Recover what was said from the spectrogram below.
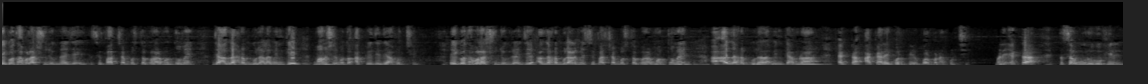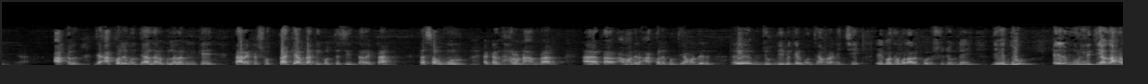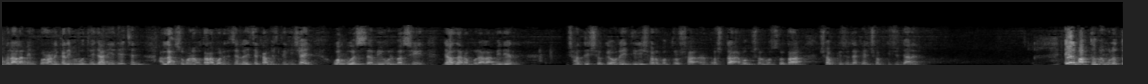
এই কথা বলার সুযোগ নেই যে সেফাত সাব্যস্ত করার মাধ্যমে যে আল্লাহ রাব্বুল আলমিনকে মানুষের মতো আকৃতি দেওয়া হচ্ছে। এই কথা বলার সুযোগ যে আল্লাহ রাবুল আলমীর সেফাত সাব্যস্ত করার মাধ্যমে আল্লাহ রাবুল আলমিনকে আমরা একটা আকারে কল্পনা করছি। মানে একটা তাসাউরুহুফিল আকল, যে আকলের মধ্যে আল্লাহ রাবুল আলমিনকে, তার একটা সত্তাকে আমরা কি করতেছি? তার একটা তাসাউর, একটা ধারণা আমরা তার, আমাদের আকলের মধ্যে, আমাদের বিবেকের মধ্যে আমরা নিচ্ছি। এই কথা বলার কোনো সুযোগ নেই। যেহেতু এর মূলনীতি আল্লাহ রাবুল আলমিন কোরআন কারিমের মধ্যে জানিয়ে দিয়েছেন। আল্লাহ সুবাহ তারা বলে দিয়েছেন, লাইসা কামিসলি হিসাই ওয়াহুয়াসামিউল বাসির, যে আল্লাহ রাবুল আলমিনের সাদৃশ্য কেউ নেই, তিনি সর্বত্র দশটা এবং সর্বশ্রোতা সবকিছু দেখেন, সবকিছু জানেন। এর মাধ্যমে মূলত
